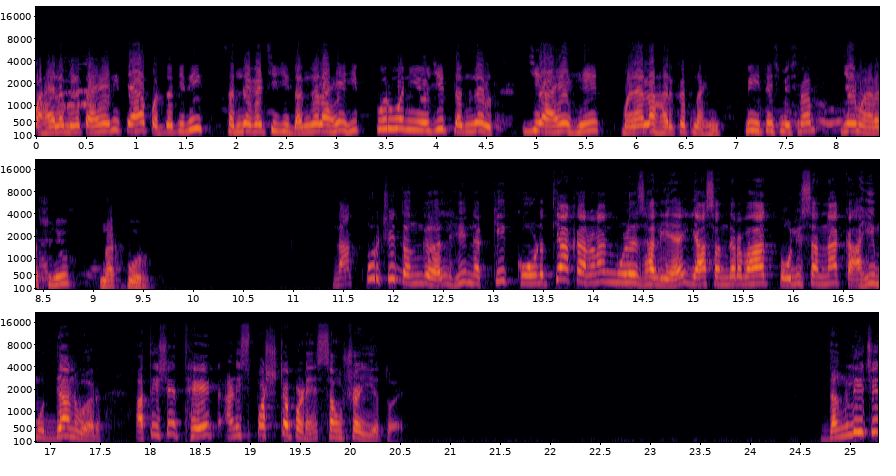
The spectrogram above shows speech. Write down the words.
पाहायला मिळत आहे आणि त्या पद्धतीने संध्याकाळची जी दंगल आहे ही पूर्वनियोजित दंगल जी आहे हे म्हणायला हरकत नाही. मी हितेश मिश्राम जय महाराष्ट्र न्यूज नागपूर. नागपूरची दंगल ही नक्की कोणत्या कारणांमुळे झाली आहे? या संदर्भात पोलिसांना काही मुद्द्यांवर अतिशय थेट आणि स्पष्टपणे संशय येतोय. दंगलीची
